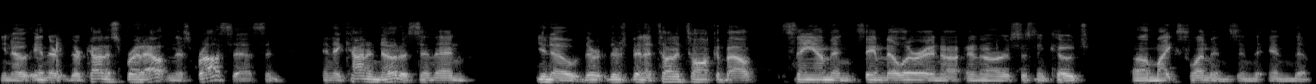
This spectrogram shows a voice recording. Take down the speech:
you know, and they're they're kind of spread out in this process, and and they kind of notice, and then, you know, there there's been a ton of talk about Sam and Sam Miller and uh, and our assistant coach uh, Mike Slemons and the and the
